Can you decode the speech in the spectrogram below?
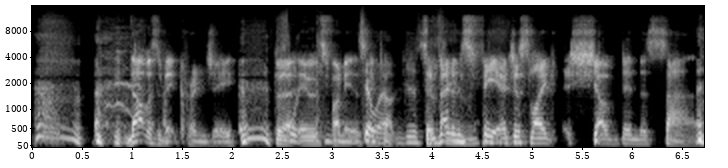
That was a bit cringy, but it was funny at the same time. So Venom's feet are just like shoved in the sand,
